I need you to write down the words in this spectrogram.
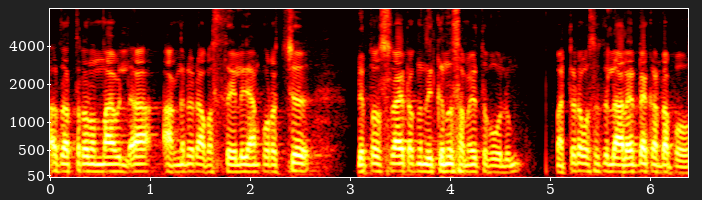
അത് അത്ര നന്നാവില്ല. അങ്ങനെ ഒരു അവസ്ഥയിൽ ഞാൻ കുറച്ച് ഡിപ്രസ്ഡായിട്ടൊക്കെ നിൽക്കുന്ന സമയത്ത് പോലും മറ്റൊരവസരത്തിൽ ലാലേട്ടനെ കണ്ടപ്പോൾ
